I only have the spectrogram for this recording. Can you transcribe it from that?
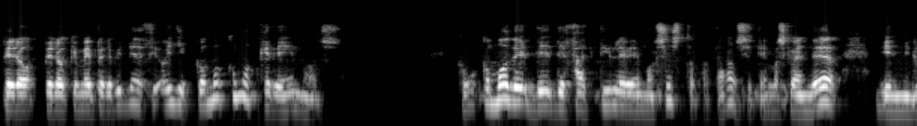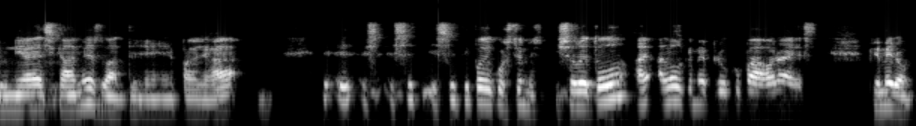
pero, pero que me permiten decir, oye, ¿cómo, cómo creemos? ¿Cómo, cómo de, factible vemos esto? Porque claro, si tenemos que vender 10.000 unidades cada mes durante, para llegar e-, ese, tipo de cuestiones. Y sobre todo, algo que me preocupa ahora es, primero,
